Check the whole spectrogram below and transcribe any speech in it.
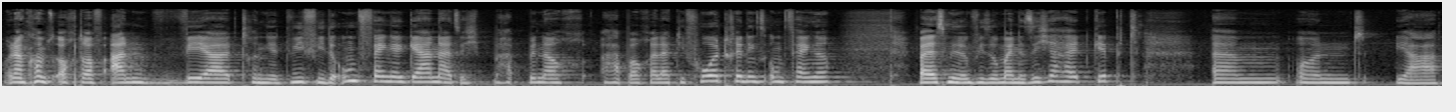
Und dann kommt es auch darauf an, wer trainiert wie viele Umfänge gerne. Also ich habe auch, hab auch relativ hohe Trainingsumfänge, weil es mir irgendwie so meine Sicherheit gibt. Ähm, und ja,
